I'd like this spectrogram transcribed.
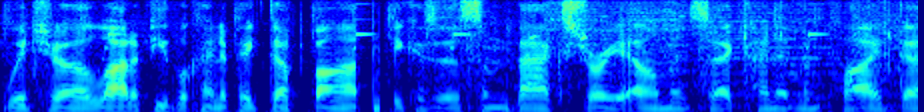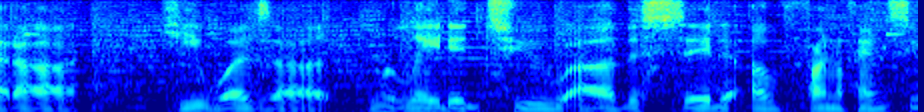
which a lot of people kind of picked up on because of some backstory elements that kind of implied that uh, he was uh, related to uh, the Cid of Final Fantasy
